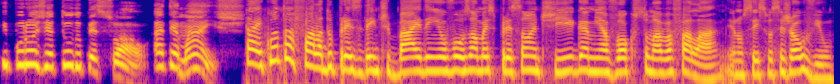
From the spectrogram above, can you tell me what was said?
E por hoje é tudo, pessoal. Até mais. Tá, e quanto à fala do presidente Biden, eu vou usar uma expressão antiga, minha avó costumava falar. Eu não sei se você já ouviu.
